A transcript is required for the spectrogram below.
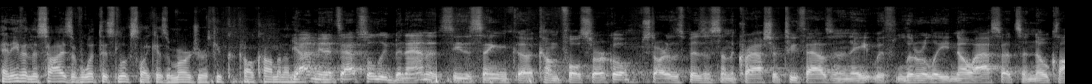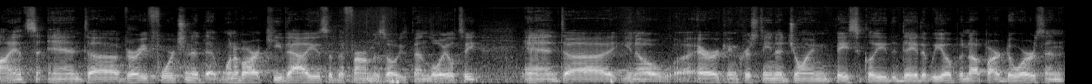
and even the size of what this looks like as a merger. If you could all comment on yeah, that. Yeah, I mean, it's absolutely banana to see this thing uh, come full circle. Started this business in the crash of 2008 with literally no assets and no clients, and uh, very fortunate that one of our key values of the firm has always been loyalty. And uh, you know, uh, Eric and Christina joined basically the day that we opened up our doors, and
